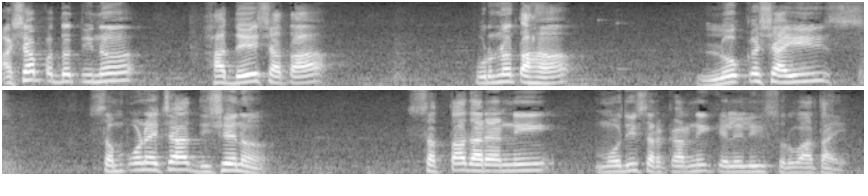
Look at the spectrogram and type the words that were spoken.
अशा पद्धतीनं हा देश आता पूर्णत लोकशाही संपवण्याच्या दिशेनं सत्ताधाऱ्यांनी मोदी सरकारने केलेली सुरुवात आहे.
